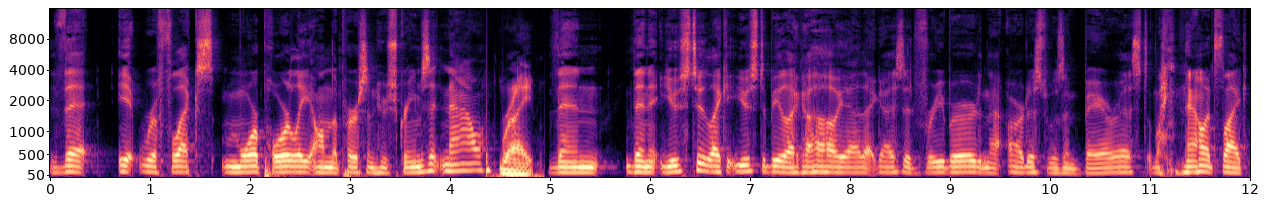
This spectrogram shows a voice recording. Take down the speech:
that it reflects more poorly on the person who screams it now Right. than than it used to. Like it used to be like, oh yeah, that guy said Freebird and that artist was embarrassed. Like now it's like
